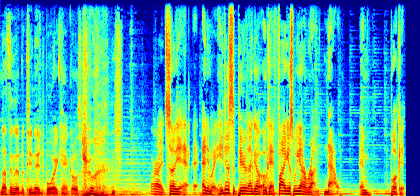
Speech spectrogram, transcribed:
Nothing that a teenage boy can't go through. All right, so yeah. Anyway, he disappears. I go, okay, Figus, we got to run now and book it.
